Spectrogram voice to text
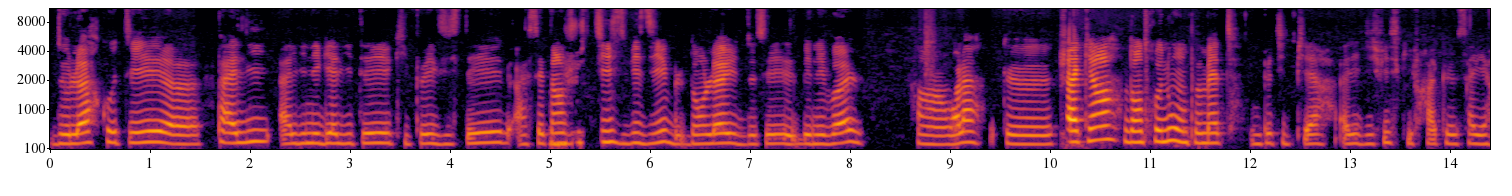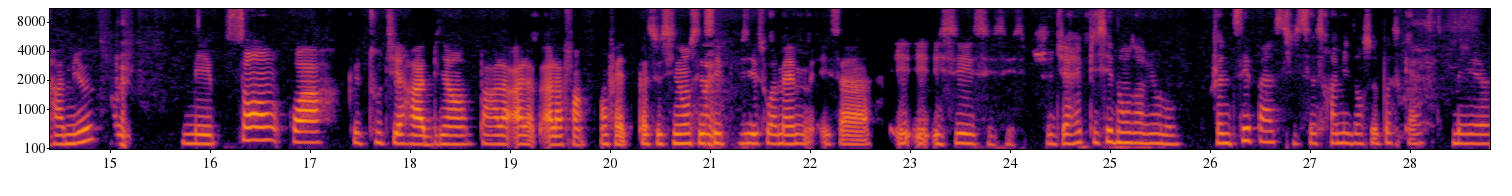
de leur côté, pallient à l'inégalité qui peut exister, à cette mmh. injustice visible dans l'œil de ces bénévoles. Enfin, voilà, que chacun d'entre nous, on peut mettre une petite pierre à l'édifice qui fera que ça ira mieux, mais sans croire que tout ira bien par la, à, la, fin, en fait. Parce que sinon, c'est s'épuiser soi-même et ça. Et, et, c'est, je dirais, pisser dans un violon. Je ne sais pas si ce sera mis dans ce podcast, mais euh,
